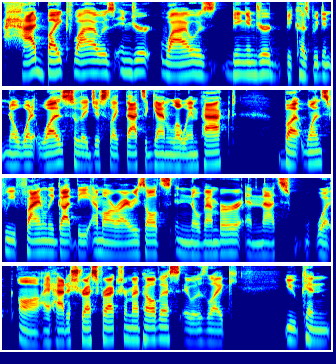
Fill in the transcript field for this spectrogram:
had biked while I was injured, while I was being injured because we didn't know what it was. So they just like, that's again low impact. But once we finally got the MRI results in November, and that's what uh, I had a stress fracture in my pelvis, it was like you can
